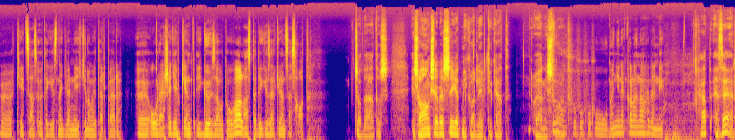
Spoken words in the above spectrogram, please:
205,44 km per órás egyébként egy gőzautóval, az pedig 1906. Csodálatos. És a hangsebességet mikor léptük át? Olyan is volt. Hú, hú, hú, hú. Mennyinek kellene lenni? Hát ezer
